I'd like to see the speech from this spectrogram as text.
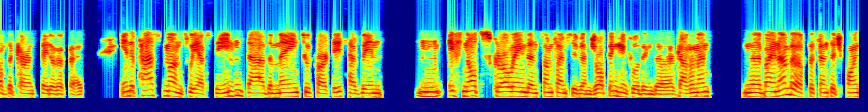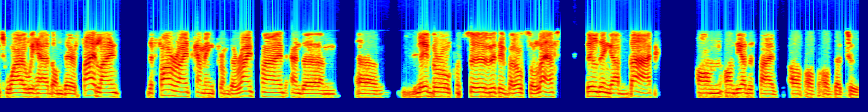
of the current state of affairs. In the past months, we have seen that the main two parties have been if not growing, then sometimes even dropping, including the government, mm, by a number of percentage points, while we had on their sidelines the far right coming from the right side and the um, uh, liberal, conservative, but also left building up back on, on the other side of, of, of the two.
